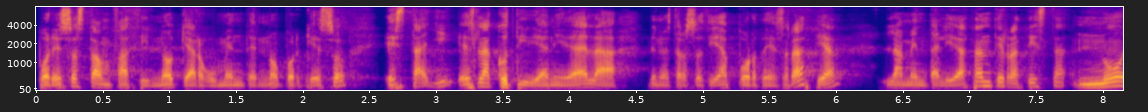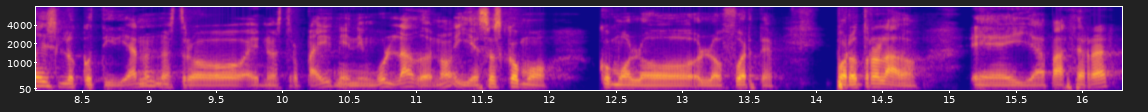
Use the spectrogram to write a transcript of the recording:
Por eso es tan fácil, ¿no? Que argumenten, ¿no? Porque eso está allí, es la cotidianidad de, la, de nuestra sociedad. Por desgracia, la mentalidad antirracista no es lo cotidiano en nuestro, en nuestro país ni en ningún lado, ¿no? Y eso es como, como lo, fuerte. Por otro lado, eh, y ya para cerrar,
